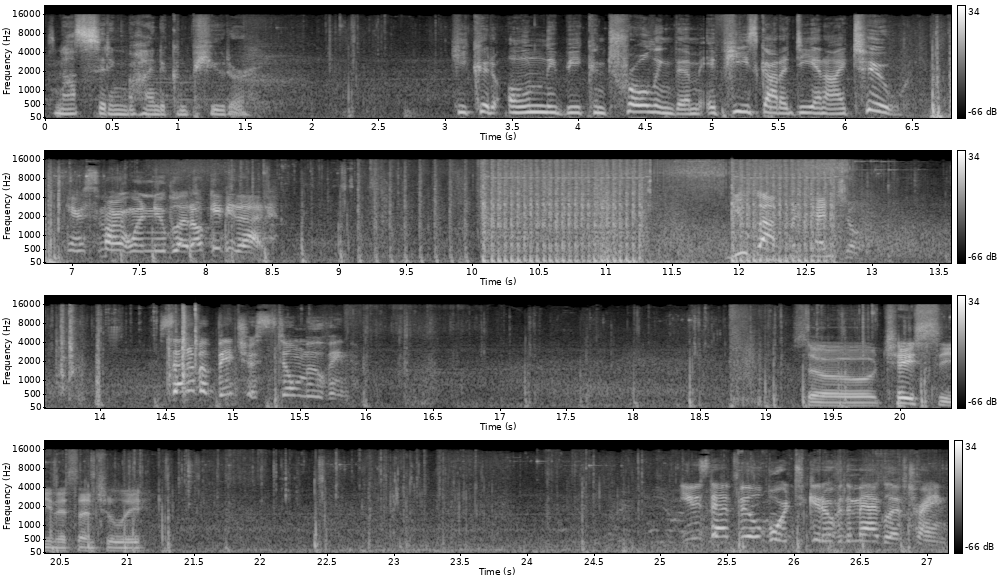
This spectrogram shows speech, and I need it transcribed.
He's not sitting behind a computer. He could only be controlling them if he's got a DNI too. You're a smart one, New Blood. I'll give you that. You got potential. Son of a bitch is still moving. So, chase scene essentially. Use that billboard to get over the maglev train.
